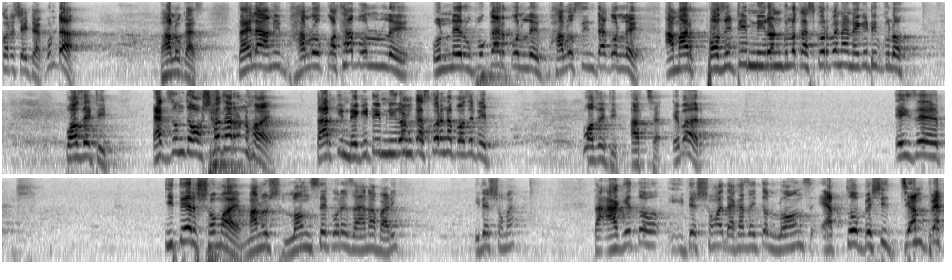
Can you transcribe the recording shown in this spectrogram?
করে সেটা কোনটা? ভালো কাজ। তাইলে আমি ভালো কথা বললে, অন্যের উপকার করলে, ভালো চিন্তা করলে, আমার পজিটিভ নিউরনগুলো কাজ করবে না নেগেটিভগুলো পজিটিভ একজন যে অসাধারণ হয়, তার কি নেগেটিভ নিউরন কাজ করে না পজিটিভ পজিটিভ আচ্ছা এবার এই যে ঈদের সময় মানুষ লঞ্চে করে যায় না বাড়ি? ঈদের সময়? তা আগে তো ঈদের সময় দেখা যাইতো লঞ্চ এত বেশি জ্যাম প্যাক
